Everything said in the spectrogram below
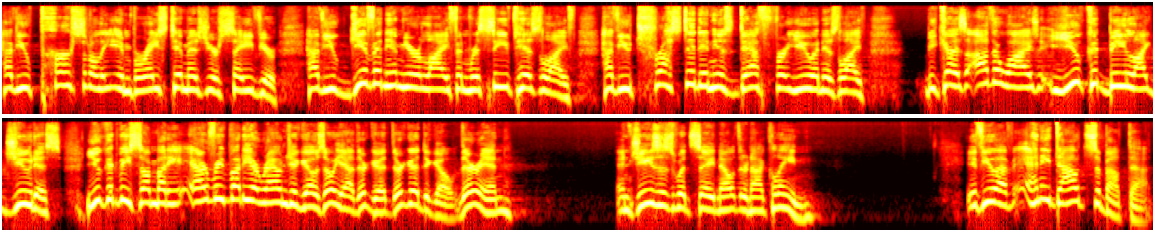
have you personally embraced him as your Savior? Have you given him your life and received his life? Have you trusted in his death for you and his life? Because otherwise, you could be like Judas. You could be somebody, everybody around you goes, Oh, yeah, they're good. They're good to go. They're in. And Jesus would say, No, they're not clean. If you have any doubts about that,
